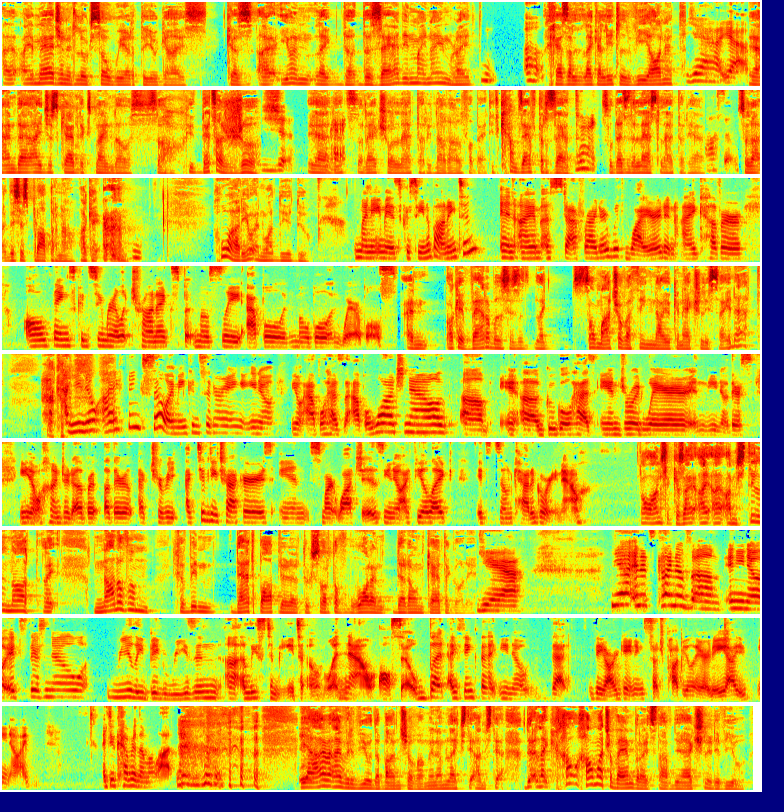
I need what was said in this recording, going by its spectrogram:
I, I imagine it looks so weird to you guys because even like the the Z in my name, right, Uh-huh. has a like a little V on it. Yeah, yeah. Yeah, and uh, I just can't explain those. So that's a J. Je. Yeah, Okay. that's an actual letter in our alphabet. It comes after Z. Nice. So that's the last letter. Yeah. Awesome. So that, this is proper now. Okay. Who are you and what do you do? My name is Christina Bonington, and I'm a staff writer with Wired, and I cover all things consumer electronics, but mostly Apple and mobile and wearables. And okay, wearables is like so much of a thing now. You can actually say that. Like, you know, I think so. I mean, considering you know, you know, Apple has the Apple Watch now. Um, uh, Google has Android Wear, and you know, there's you know, a hundred other other activity activity trackers and smartwatches. You know, I feel like it's its own category now. Oh, honestly, because I, I, I- I'm still not like none of them have been that popular to sort of warrant their own category. Yeah, yeah, and it's kind of, um, and you know, it's there's no really big reason, uh, at least to me, to own one now. Also, but I think that you know that they are gaining such popularity. I, you know, I, I do cover them a lot. Yeah, I, I've reviewed a bunch of them, and I'm like, still, I'm still like, how how much of Android stuff do you actually review?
